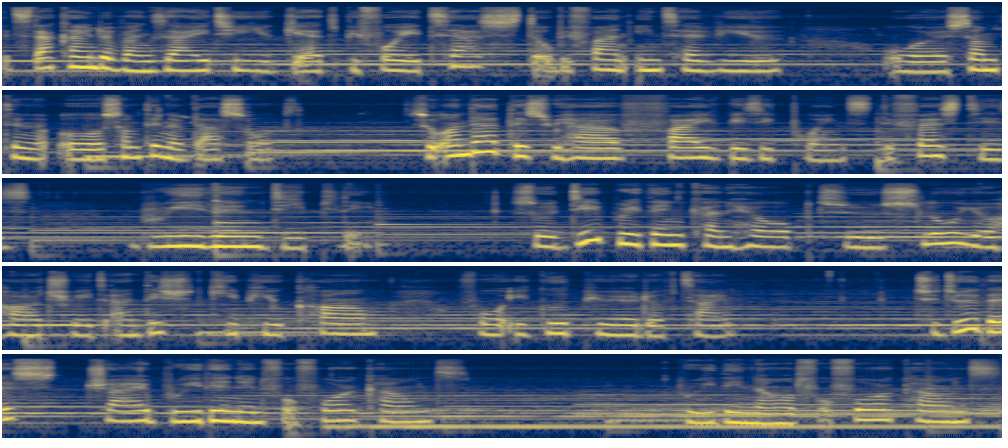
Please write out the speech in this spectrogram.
It's that kind of anxiety you get before a test or before an interview or something or something of that sort. So under this we have five basic points. The first is breathing deeply. So deep breathing can help to slow your heart rate and this should keep you calm for a good period of time. To do this, try breathing in for four counts, breathing out for four counts.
